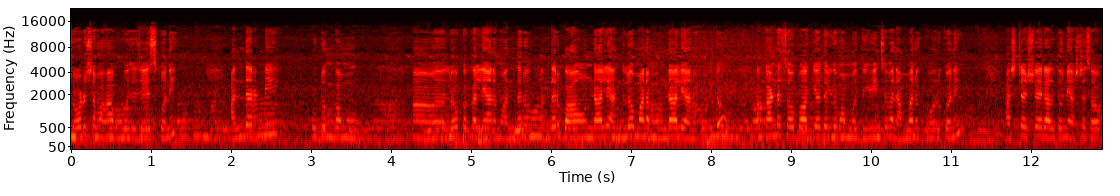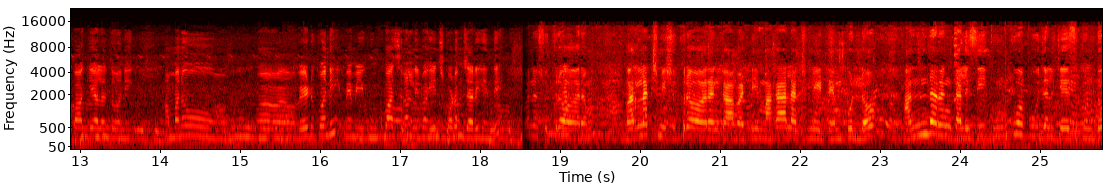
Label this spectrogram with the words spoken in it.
షోడశ మహాపూజ చేసుకొని అందరినీ కుటుంబము లోక కళ్యాణం అందరూ అందరూ బాగుండాలి అందులో మనం ఉండాలి అనుకుంటూ అఖండ సౌభాగ్యతలుగా మమ్మల్ని దీవించమని అమ్మను కోరుకొని అష్టైశ్వర్యాలతోని అష్ట సౌభాగ్యాలతోని అమ్మను వేడుకొని మేము ఈ కుంకుమార్చనలు నిర్వహించుకోవడం జరిగింది. శుక్రవారం వరలక్ష్మి శుక్రవారం కాబట్టి మహాలక్ష్మి టెంపుల్లో అందరం కలిసి కుంకుమ పూజలు చేసుకుంటూ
